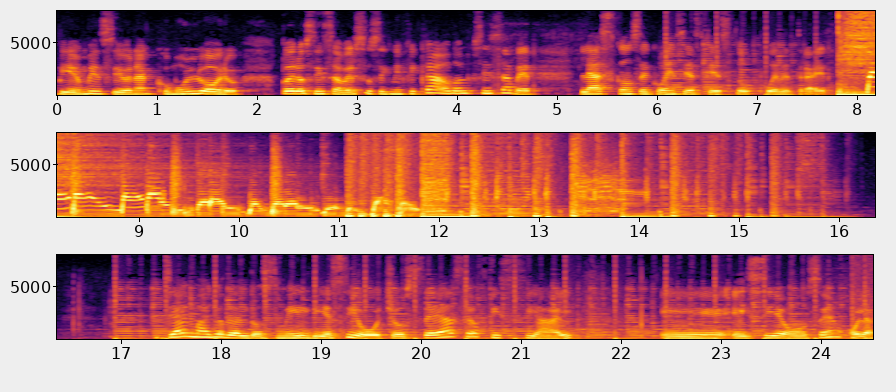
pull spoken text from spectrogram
bien mencionan como un loro, pero sin saber su significado, sin saber las consecuencias que esto puede traer. Ya en mayo del 2018 se hace oficial eh, el CIE 11 o la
